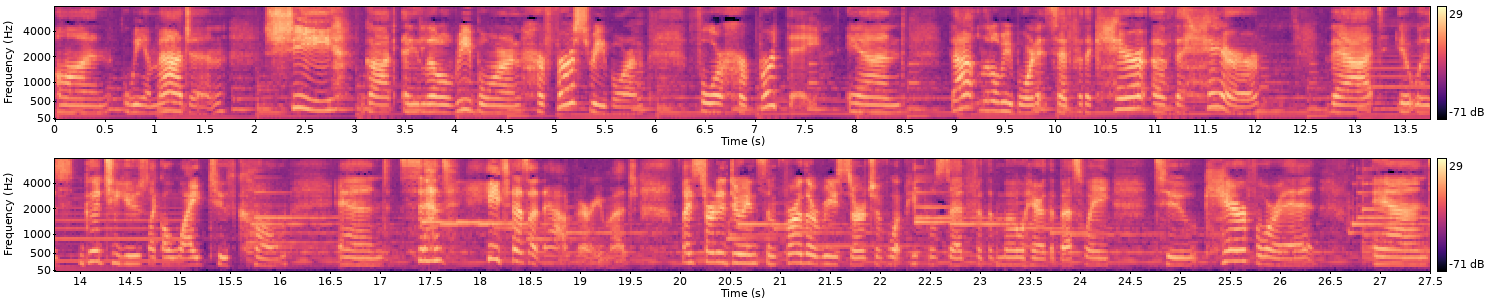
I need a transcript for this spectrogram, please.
on We Imagine, she got a little reborn, her first reborn, for her birthday. And that little reborn, it said for the care of the hair, that it was good to use like a wide tooth comb. And since he doesn't have very much, I started doing some further research of what people said for the mohair, the best way to care for it. And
